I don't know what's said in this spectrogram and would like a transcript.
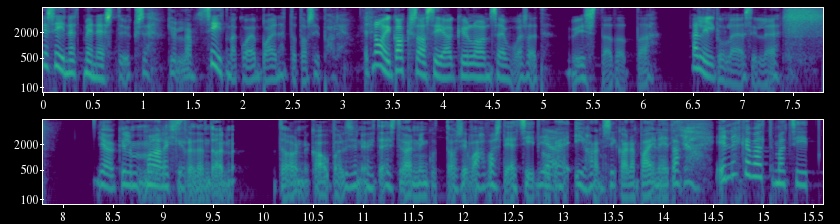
ja siinä, että menestyykö se. Kyllä. Siitä mä koen painetta tosi paljon. Et noin kaksi asiaa kyllä on semmoiset, mistä tota, välillä tulee silleen... Joo, kyllä mä allekirjoitan tuon tuon kaupallisen yhteistyön niin kuin tosi vahvasti, että siitä Joo. kokee ihan sikana paineita. Joo. En ehkä välttämättä siitä,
